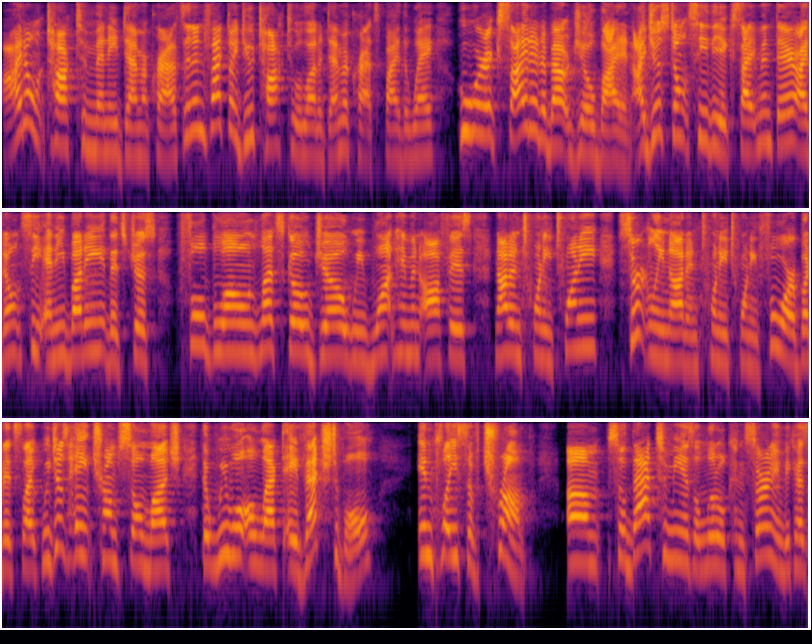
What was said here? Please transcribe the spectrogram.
I don't talk to many Democrats, and in fact, I do talk to a lot of Democrats, by the way, who are excited about Joe Biden. I just don't see the excitement there. I don't see anybody that's just full blown, let's go, Joe. We want him in office, not in 2020, certainly not in 2024, but it's like we just hate Trump so much that we will elect a vegetable in place of Trump. Um, so that to me is a little concerning because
